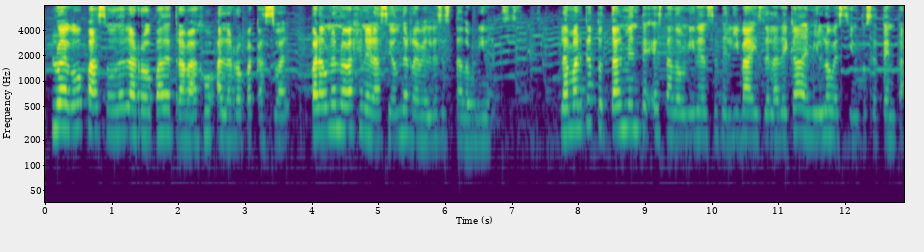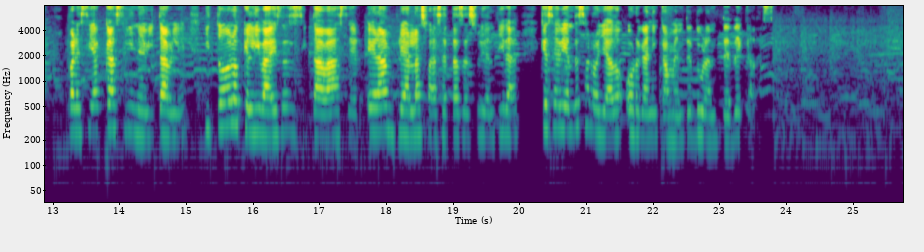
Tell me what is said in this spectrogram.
Luego pasó de la ropa de trabajo a la ropa casual para una nueva generación de rebeldes estadounidenses. La marca totalmente estadounidense de Levi's de la década de 1970 parecía casi inevitable y todo lo que Levi's necesitaba hacer era ampliar las facetas de su identidad que se habían desarrollado orgánicamente durante décadas.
